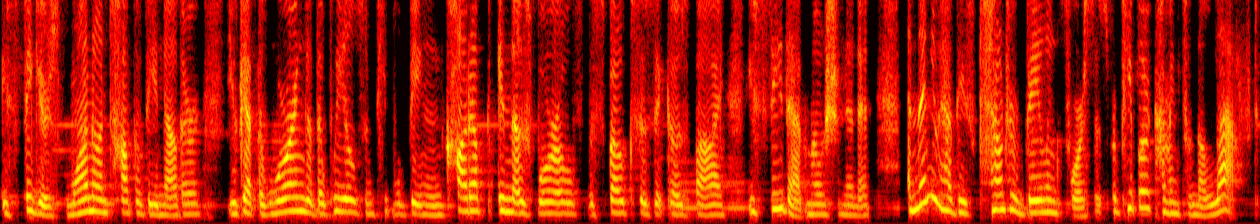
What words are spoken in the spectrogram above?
these figures one on top of another. You get the whirring of the wheels and people being caught up in those whirls, the spokes as it goes by. You see that motion in it. And then you have these countervailing forces where people are coming from the left.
